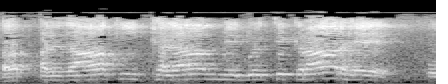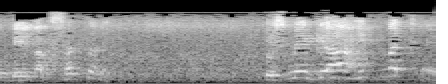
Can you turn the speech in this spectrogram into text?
اور اللہ کی کلام میں جو تکرار ہے، وہ بے مقصد نہیں اس میں کیا حکمت ہے؟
